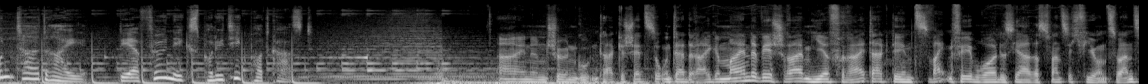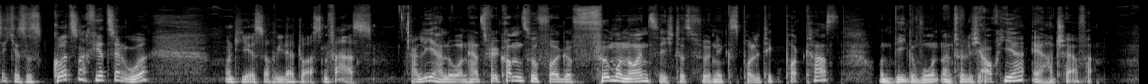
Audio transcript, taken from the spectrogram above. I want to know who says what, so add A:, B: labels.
A: Unter 3, der Phoenix Politik Podcast.
B: Einen schönen guten Tag, geschätzte Unter 3 Gemeinde. Wir schreiben hier Freitag, den 2. Februar des Jahres 2024. Es ist kurz nach 14 Uhr und hier ist auch wieder Thorsten Faas.
C: Hallo und herzlich willkommen zu Folge 95 des Phoenix Politik Podcast und wie gewohnt natürlich auch hier Erhard Schärfer.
